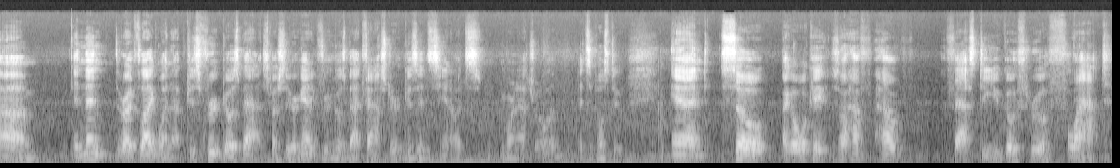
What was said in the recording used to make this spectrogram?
Um, and then the red flag went up because fruit goes bad, especially organic fruit goes hmm. bad faster because it's you know it's more natural and it's supposed to. Hmm. And so I go, okay, so how how fast do you go through a flat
